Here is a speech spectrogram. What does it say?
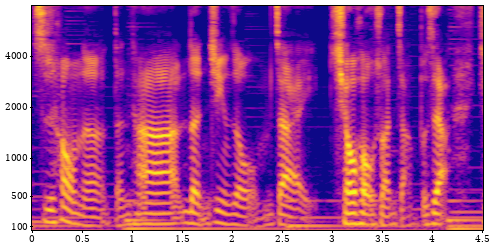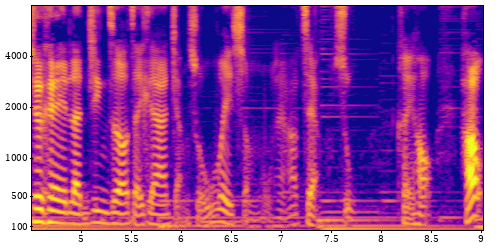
之后呢，等他冷静之后，我们再秋后算账，不是啊，就可以冷静之后再跟他讲说为什么我还要这样做，可以吼。好，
